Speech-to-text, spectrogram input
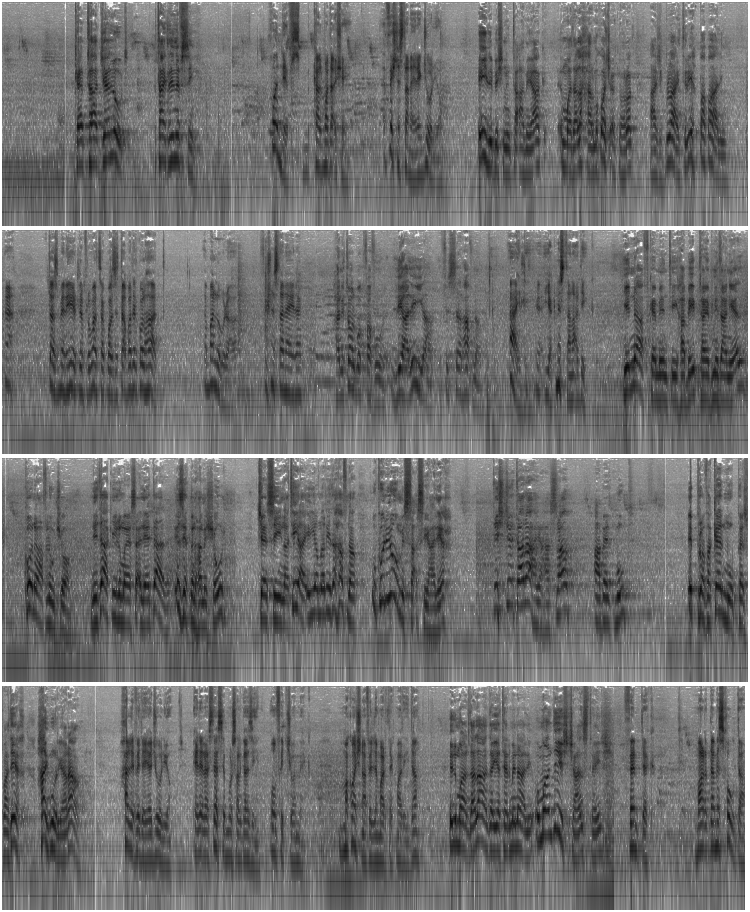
Kemm tħaġġel Lhud, tajt li nifsi. Hu n-nifs, kalma daqsxejn. Fiex nista' ngħinek, Ġulju? Ili biex nintaqa' miegħek, imma dal-aħħar ma kontx qed noħrog għax blajt riħ papali. Ta' żminijiet l-influwenza kważi taqbad 'il kulħadd. Imma allura, fiex nista' ngħinek? Ħa nitolbok favur li għalija jfisser ħafna. Għidli, jekk nista' naqdik. Jien naf kemm inti ħabib ta' ibni Daniel. Kun af, Lucio, li dak ilu ma jersaq lejn id-dar iżjed minn ħames xhur. Ċensina tiegħi hija marida ħafna u kuljum issaqsi għalih. Tixtieq tarah, jaħasra, qabel tmut. Ipprova kellmu, perswadih, ħa jmur jara. Ħalli f'idejja Ġulju. Il-lejla stess immur sal-gazin u nfittxu hemmhekk. Ma kontx naf illi martek marida. Il-marda l-għandha hija terminali u m'għandhiex ċans tgħix. Fhimtek. Marda misħuta.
